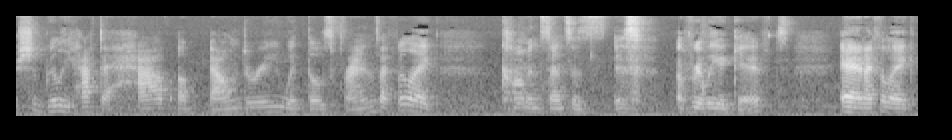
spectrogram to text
should really have to have a boundary with those friends. I feel like common sense is is a, really a gift, and I feel like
